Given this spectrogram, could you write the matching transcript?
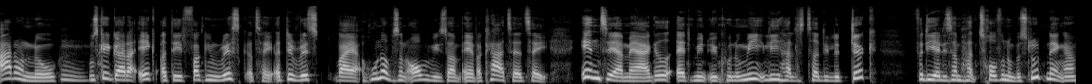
I don't know. Mm. Måske gør der ikke, og det er et fucking risk at tage. Og det risk var jeg 100% overbevist om, at jeg var klar til at tage, indtil jeg mærkede, at min økonomi lige har taget et lille dyk, fordi jeg ligesom har truffet nogle beslutninger,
